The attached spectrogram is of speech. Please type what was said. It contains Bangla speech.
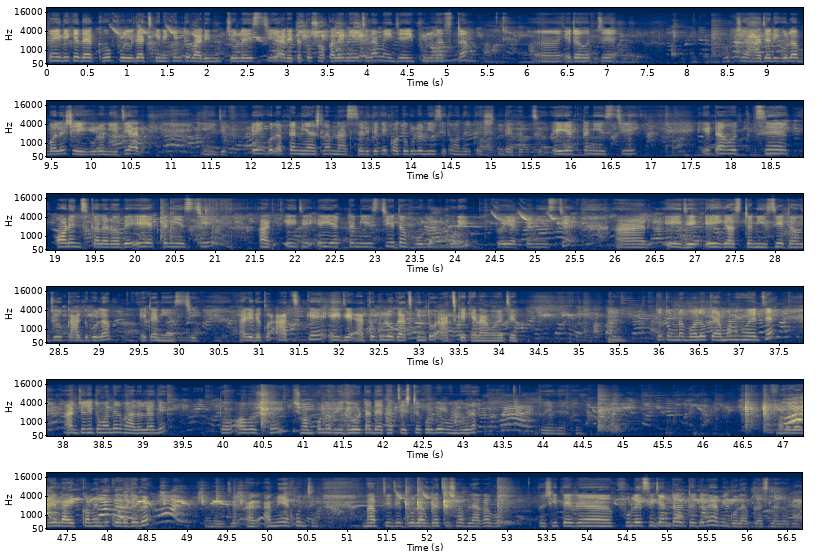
তো এইদিকে দেখো, ফুল গাছ কিনে কিন্তু বাড়ি চলে এসেছি। আর এটা তো সকালে নিয়েছিলাম, এই যে এই ফুল গাছটা। এটা হচ্ছে হচ্ছে হাজারি গোলাপ বলে, সেইগুলো নিয়েছি। আর এই যে এই গোলাপটা নিয়ে আসলাম নার্সারি থেকে, কতগুলো নিয়েছি তোমাদেরকে দেখাচ্ছি। এই একটা নিয়ে এসেছি, এটা হচ্ছে অরেঞ্জ কালার হবে। এই একটা নিয়ে এসেছি আর এই যে এই একটা নিয়ে এসছি, এটা হলুদ কুড়ি তো এই একটা নিয়ে এসছি। আর এই যে এই গাছটা নিয়ে এসেছি, এটা হচ্ছে কাঠগোলাপ, এটা নিয়ে এসেছি। আর এই দেখো, আজকে এই যে এতগুলো গাছ কিন্তু আজকে কেনা হয়েছে। তো তোমরা বলো কেমন হয়েছে? আর যদি তোমাদের ভালো লাগে, তো অবশ্যই সম্পূর্ণ ভিডিওটা দেখার চেষ্টা করবে বন্ধুরা। তো এই দেখো, ভালো লাগলে লাইক কমেন্ট করে দেবে। আর আমি এখন ভাবছি যে গোলাপ গাছই সব লাগাবো। তো শীতের ফুলের সিজনটা উঠে গেলে আমি গোলাপ গাছ লাগাবো।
